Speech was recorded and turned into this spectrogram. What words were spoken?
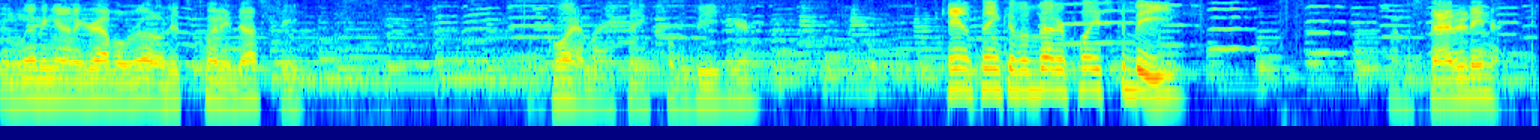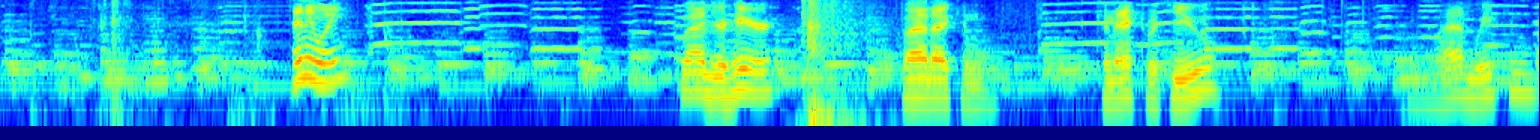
And living on a gravel road, it's plenty dusty. But boy, am I thankful to be here. Can't think of a better place to be on a Saturday night. Anyway, glad you're here. Glad I can connect with you. I'm glad we can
